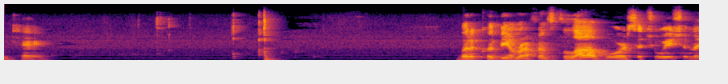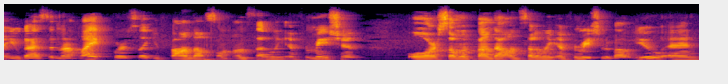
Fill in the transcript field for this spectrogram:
Okay. But it could be in reference to love or a situation that you guys did not like, where it's like you found out some unsettling information, or someone found out unsettling information about you and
